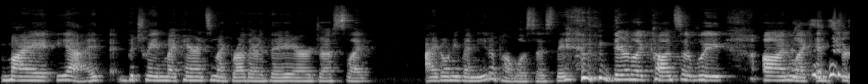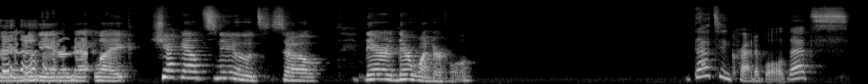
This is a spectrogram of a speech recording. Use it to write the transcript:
my yeah, between my parents and my brother, they are just like I don't even need a publicist. They they're like constantly on like Instagram and the internet, like check out S'noods. So they're they're wonderful. That's incredible. That's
